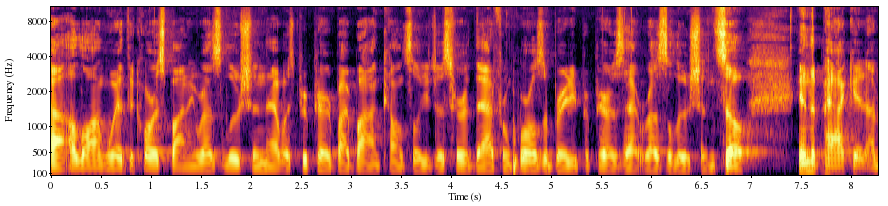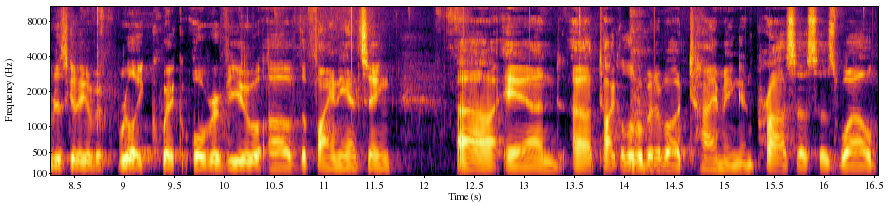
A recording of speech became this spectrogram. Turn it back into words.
uh, along with the corresponding resolution that was prepared by bond counsel. You just heard that from Quarles and Brady prepares that resolution. So in the packet, I'm just going to give a really quick overview of the financing and talk a little bit about timing and process as well.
